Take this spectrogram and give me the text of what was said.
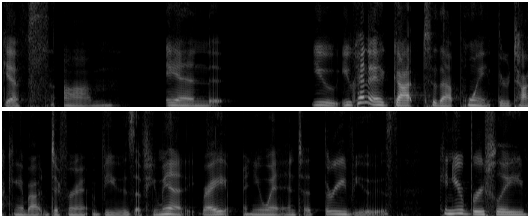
gifts. Um, and you you kind of got to that point through talking about different views of humanity, right? And you went into three views. Can you briefly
